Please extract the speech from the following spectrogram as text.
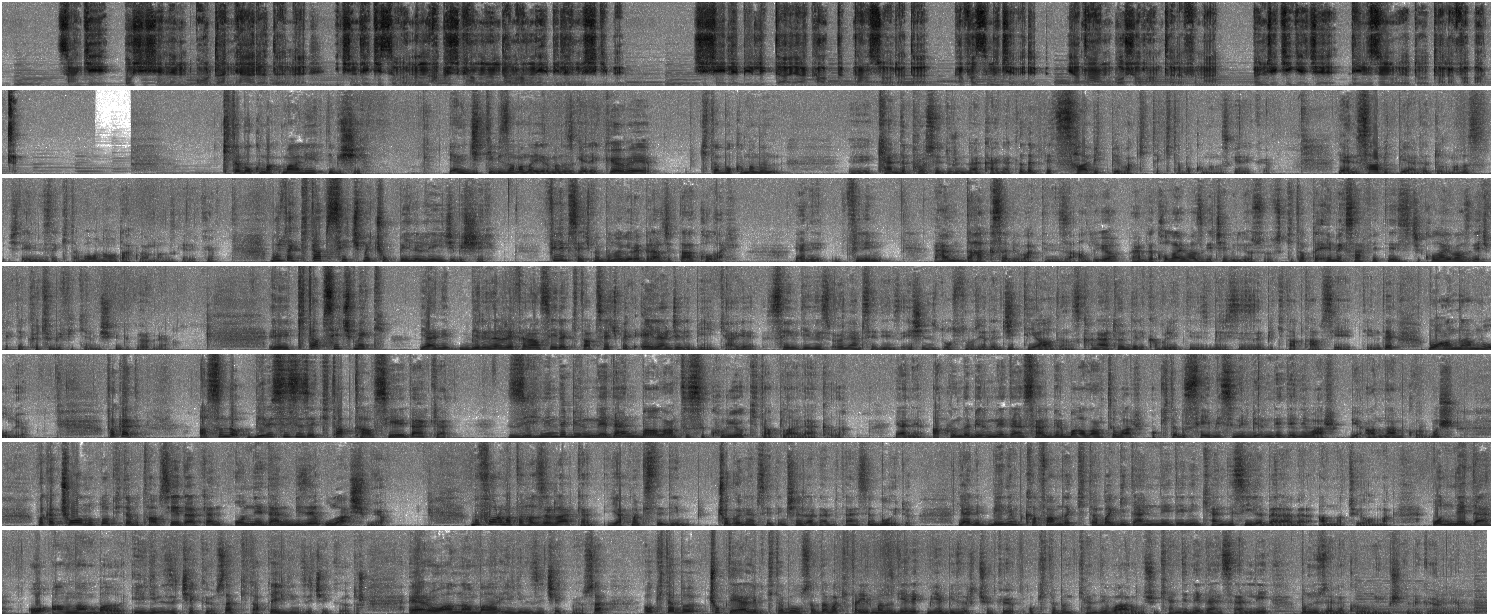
Sanki o şişenin orada ne aradığını içindeki sıvının akışkanlığından anlayabilirmiş gibi. Şişeyle birlikte ayağa kalktıktan sonra da kafasını çevirip yatağın boş olan tarafına, önceki gece denizin uyuduğu tarafa baktı. Kitap okumak maliyetli bir şey. Yani ciddi bir zaman ayırmanız gerekiyor ve kitap okumanın e, kendi prosedüründen kaynaklı da bir de sabit bir vakitte kitap okumanız gerekiyor. Yani sabit bir yerde durmanız, işte elinizde kitabı ona odaklanmanız gerekiyor. Bu yüzden kitap seçme çok belirleyici bir şey. Film seçme buna göre birazcık daha kolay. Yani film hem daha kısa bir vaktinizi alıyor hem de kolay vazgeçebiliyorsunuz. Kitapta emek sarf ettiğiniz için kolay vazgeçmek de kötü bir fikirmiş gibi görünüyor. E, kitap seçmek yani birinin referansıyla kitap seçmek eğlenceli bir hikaye. Sevdiğiniz, önemsediğiniz eşiniz, dostunuz ya da ciddiye aldığınız, kanaat önderi kabul ettiğiniz birisi size bir kitap tavsiye ettiğinde bu anlamlı oluyor. Fakat aslında birisi size kitap tavsiye ederken zihninde bir neden bağlantısı kuruyor kitapla alakalı. Yani aklında bir nedensel bir bağlantı var. O kitabı sevmesinin bir nedeni var. Bir anlam kurmuş. Fakat çoğunlukla o kitabı tavsiye ederken o neden bize ulaşmıyor. Bu formatı hazırlarken yapmak istediğim, çok önemsediğim şeylerden bir tanesi buydu. Yani benim kafamda kitaba giden nedenin kendisiyle beraber anlatıyor olmak. O neden, o anlam bağı ilginizi çekiyorsa kitapta ilginizi çekiyordur. Eğer o anlam bağı ilginizi çekmiyorsa o kitabı çok değerli bir kitap olsa da vakit ayırmanız gerekmeyebilir. Çünkü o kitabın kendi varoluşu, kendi nedenselliği bunun üzerine kuruluymuş gibi görünüyor.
